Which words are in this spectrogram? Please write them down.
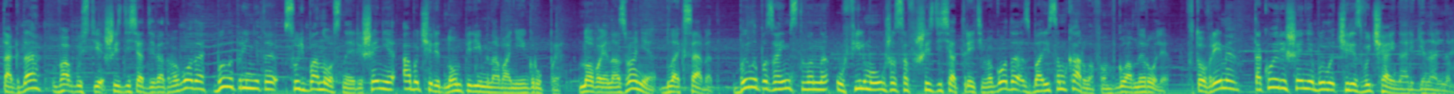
Тогда, в августе 69 года, было принято судьбоносное решение об очередном переименовании группы. Новое название Black Sabbath было позаимствовано у фильма ужасов 63 года с Борисом Карлофом в главной роли. В то время такое решение было чрезвычайно оригинальным.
